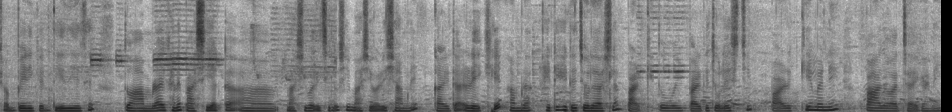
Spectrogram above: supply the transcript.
সব ব্যারিকেড দিয়ে দিয়েছে। তো আমরা এখানে পাশেই একটা মাসি বাড়ি ছিল। সেই মাসি বাড়ির সামনে গাড়িটা রেখে আমরা হেঁটে হেঁটে চলে আসলাম পার্কে। তো ওই পার্কে চলে এসেছি। পার্কে মানে পা দেওয়ার জায়গা নেই।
